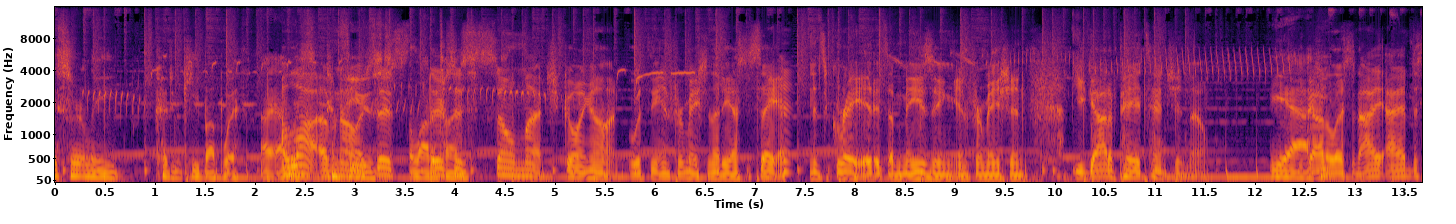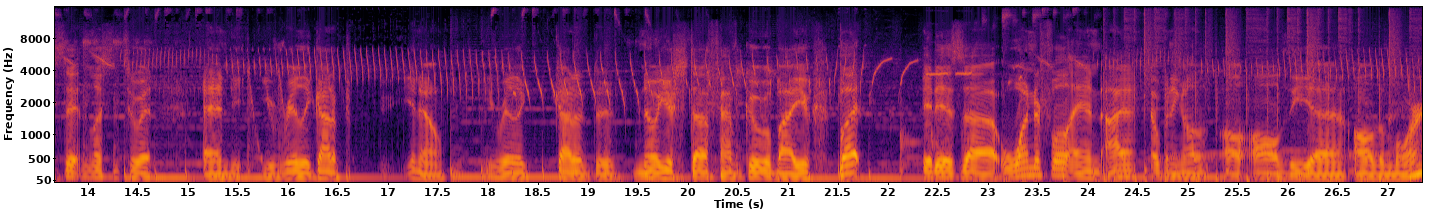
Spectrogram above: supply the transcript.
certainly couldn't keep up with. I, I a lot of knowledge. There's, a lot there's of times. just so much going on with the information that he has to say, and it's great. It's amazing information. You got to pay attention, though. Yeah, you got to listen. I, I had to sit and listen to it, and you, you really got to, you know, you really got to know your stuff. Have Google by you, but it is uh, wonderful and eye-opening. All, all, all the, uh, all the more.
